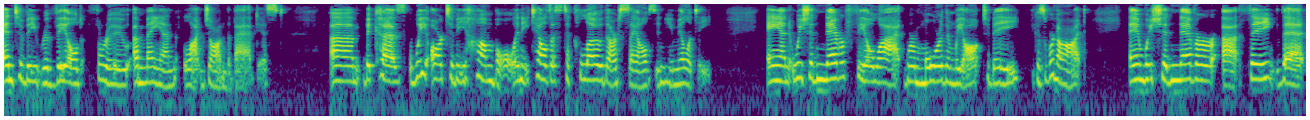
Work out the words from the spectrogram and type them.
and to be revealed through a man like John the Baptist. Um, because we are to be humble, and he tells us to clothe ourselves in humility. And we should never feel like we're more than we ought to be because we're not. And we should never uh, think that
